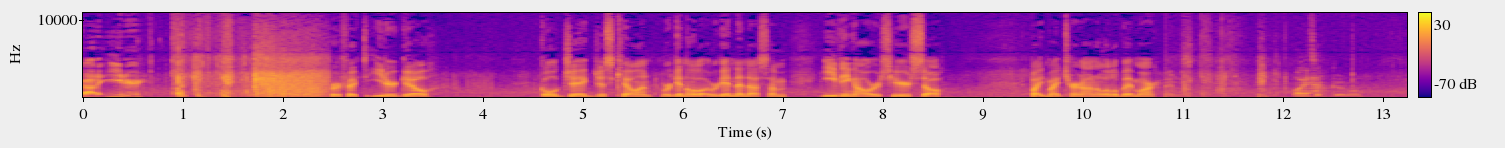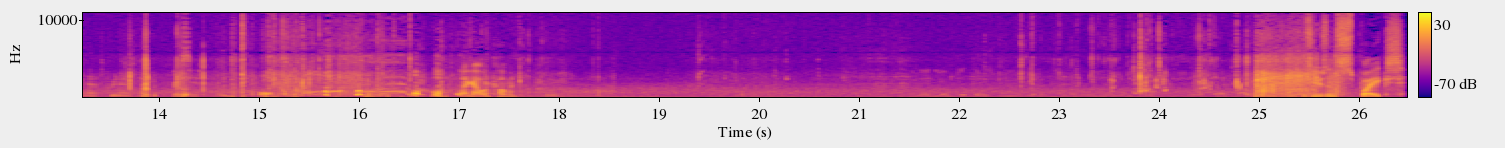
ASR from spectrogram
Got an eater. Perfect eater gill. Gold jig just killing. We're getting a little we're getting into some evening hours here, so bite might turn on a little bit more. Oh That's yeah. a good one. Yeah, it's pretty nice. Where's he? Oh. oh, I got one coming. He's using spikes.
